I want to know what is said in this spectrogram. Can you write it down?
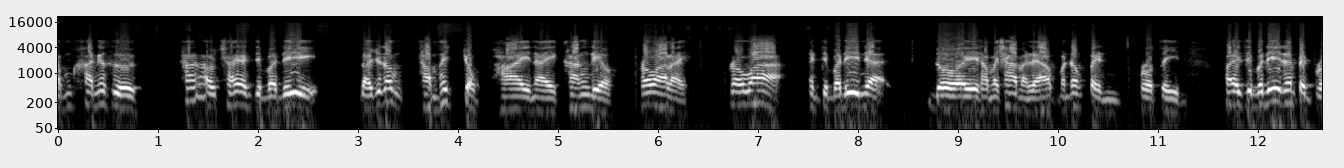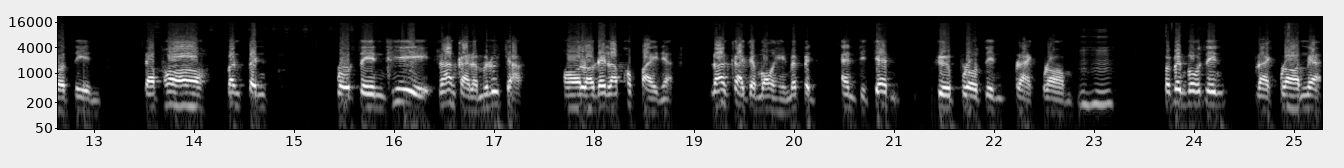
สำคัญก็คือ ถ้าเราใช้แอนติบอดีเราจะต้องทำให้จบภายในครั้งเดียว เพราะว่าอะไร เพราะว่าแอนติบอดีเนี่ย โดยธรรมชาติมาแล้ว มันต้องเป็นโปรตีน เพราะแอนติบอดีนั้นเป็นโปรตีน แต่พอมันเป็นโปรตีนที่ร่างกายเราไม่รู้จัก พอเราได้รับเข้าไปเนี่ย ร่างกายจะมองเห็นว่าเป็นแอนติเจน คือโปรตีนแปลกปลอมอือฮึพอเป็นโปรตีนแปลกปลอมเนี่ย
